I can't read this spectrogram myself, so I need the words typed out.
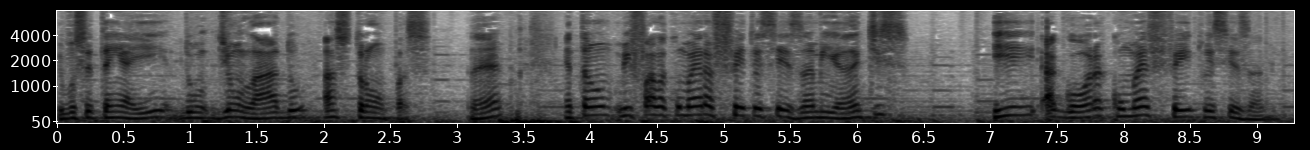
e você tem aí do, de um lado as trompas. Né? Então, me fala como era feito esse exame antes e agora como é feito esse exame.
